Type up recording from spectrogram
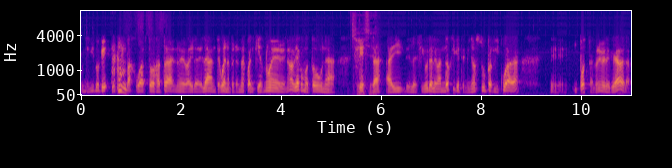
un equipo que va a jugar todos atrás, el 9 va a ir adelante, bueno, pero no es cualquier 9, ¿no? Había como toda una gesta ahí de la figura de Lewandowski que terminó súper licuada eh, y posta, lo único que le quedaba era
